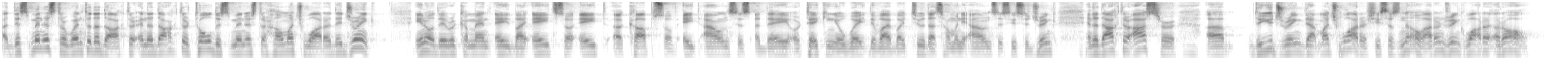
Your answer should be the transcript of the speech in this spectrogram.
uh, this minister went to the doctor and the doctor told this minister how much water they drink. You know they recommend 8 by 8 so 8 uh, cups of 8 ounces a day or taking your weight divided by 2 that's how many ounces you should drink. And the doctor asked her uh, do you drink that much water? She says no I don't drink water at all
